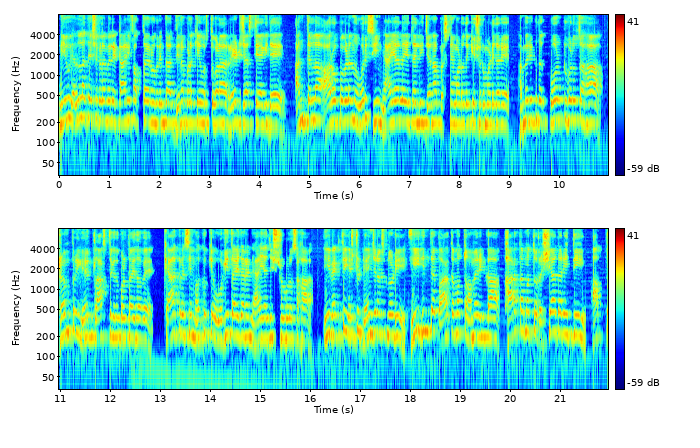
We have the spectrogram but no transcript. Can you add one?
ನೀವು ಎಲ್ಲ ದೇಶಗಳ ಮೇಲೆ ಟಾರಿಫ್ ಆಗ್ತಾ ಇರೋದ್ರಿಂದ ದಿನಬಳಕೆಯ ವಸ್ತುಗಳ ರೇಟ್ ಜಾಸ್ತಿ ಆಗಿದೆ. ಅಂತೆಲ್ಲ ಆರೋಪಗಳನ್ನು ಹೊರಿಸಿ ನ್ಯಾಯಾಲಯದಲ್ಲಿ ಜನ ಪ್ರಶ್ನೆ ಮಾಡೋದಕ್ಕೆ ಶುರು ಮಾಡಿದ್ದಾರೆ. ಅಮೆರಿಕದ ಕೋರ್ಟ್ಗಳು ಸಹ ಟ್ರಂಪ್ರಿಗೆ ಕ್ಲಾಸ್ ತೆಗೆದುಕೊಳ್ತಾ ಇದ್ದಾವೆ. ಕ್ಯಾಕ್ರಸಿ ಮಖಕ್ಕೆ ಒಗಿತಾ ಇದ್ದಾರೆ ನ್ಯಾಯಾಧೀಶರುಗಳು ಸಹ. ಈ ವ್ಯಕ್ತಿ ಎಷ್ಟು ಡೇಂಜರಸ್ ನೋಡಿ, ಈ ಹಿಂದೆ ಭಾರತ ಮತ್ತು ಅಮೆರಿಕ, ಭಾರತ ಮತ್ತು ರಷ್ಯಾದ ರೀತಿ ಆಪ್ತ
